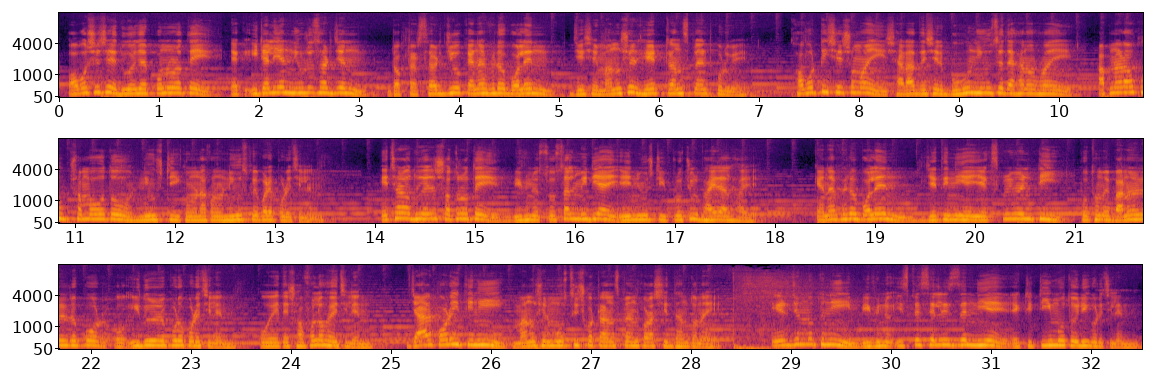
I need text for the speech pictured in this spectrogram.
অবশেষে দু হাজার পনেরোতে এক Italian neurosurgeon doctor Sergio Canavero বলেন যে সে মানুষের হেড ট্রান্সপ্ল্যান্ট করবে। খবরটি সে সময় সারা দেশের বহু নিউজে দেখানো হয়। আপনারাও খুব সম্ভবত নিউজটি কোনো না কোনো নিউজ পেপারে পড়েছিলেন। এছাড়াও দু হাজার সতেরোতে বিভিন্ন সোশ্যাল মিডিয়ায় এই নিউজটি প্রচুর ভাইরাল হয়। ক্যানাভেরো বলেন যে তিনি এই এক্সপেরিমেন্টটি প্রথমে বানরের ওপর ও ইঁদুরের ওপরও করেছিলেন ও এতে সফলও হয়েছিলেন। যার পরেই তিনি মানুষের মস্তিষ্ক ট্রান্সপ্ল্যান্ট করার সিদ্ধান্ত নেয়। এর জন্য তিনি বিভিন্ন স্পেশালিস্টদের নিয়ে একটি টিমও তৈরি করেছিলেন।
